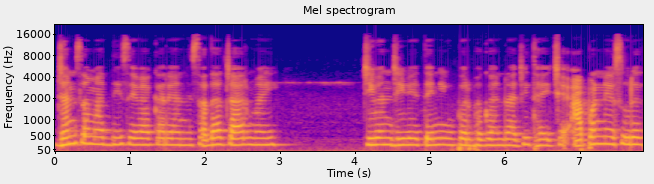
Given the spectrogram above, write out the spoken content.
જન સમાજની સેવા કરે અને સદાચારમય જીવન જીવે તેની ઉપર ભગવાન રાજી થાય છે. આપણને સૂરજ,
